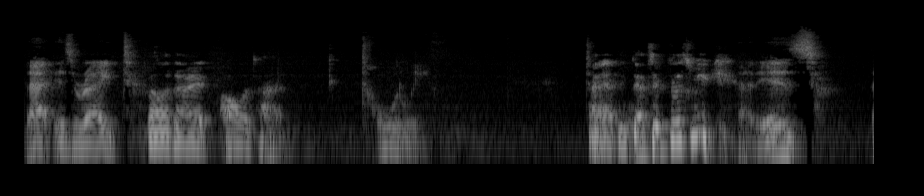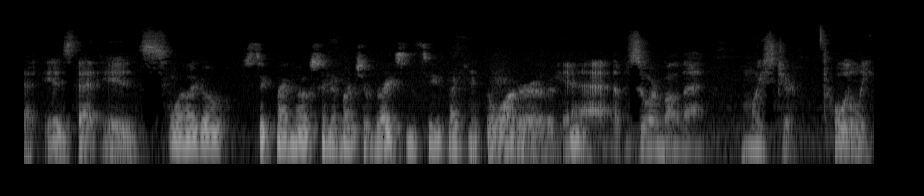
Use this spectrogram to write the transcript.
That is right. Valadi all the time. Totally. I think that's it for this week. That is. That is. That is. While I go stick my mouse in a bunch of rice and see if I can get the water out of it. Yeah, absorb all that moisture. Totally.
